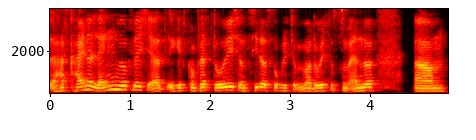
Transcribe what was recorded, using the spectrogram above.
er hat keine Längen wirklich. Er, er geht komplett durch und zieht das wirklich immer durch bis zum Ende. Ähm,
